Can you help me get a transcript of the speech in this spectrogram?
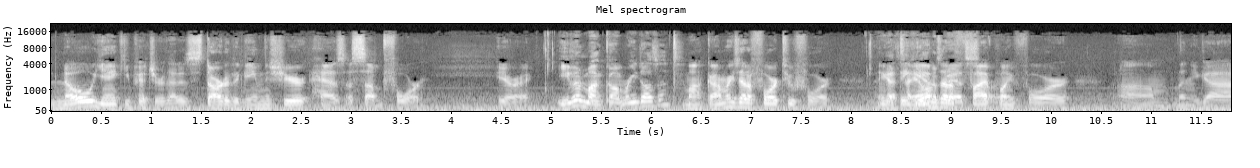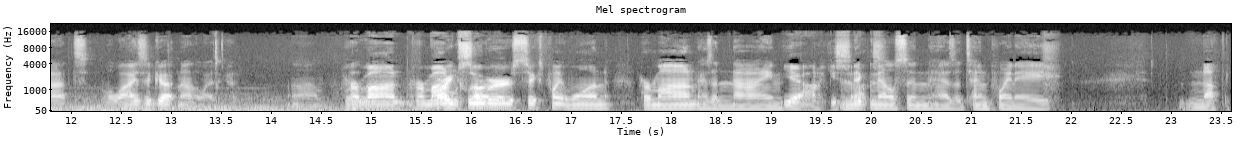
No Yankee pitcher that has started a game this year has a sub four ERA. Even Montgomery doesn't? Montgomery's at a four two four. You got think he had a Taillon's at a five point four. Um, then you got Loaisiga, not Loaisiga. Um, Herman Herman Corey Kluber six point one. Herman has a nine. Yeah, he sucks. Nick Nelson has a ten point eight. Nothing.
